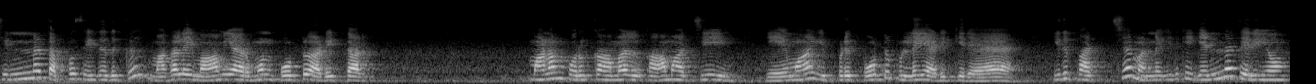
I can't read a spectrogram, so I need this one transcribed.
சின்ன தப்பு செய்ததுக்கு மகளை மாமியார் முன் போட்டு அடித்தாள். மனம் பொறுக்காமல் காமாட்சி ஏமா இப்படி போட்டு பிள்ளைய அடிக்கிற? இது பச்சை மண் இதுக்கு என்ன தெரியும்?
